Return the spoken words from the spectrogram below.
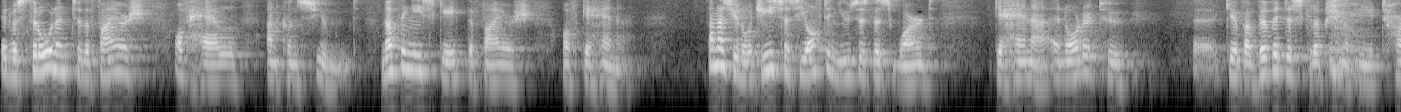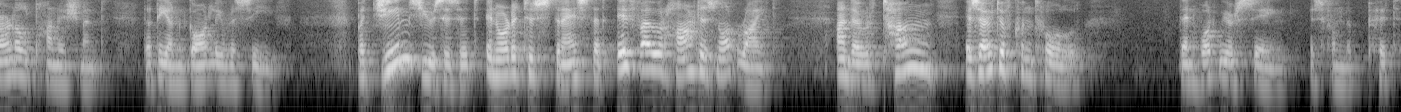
It was thrown into the fires of hell and consumed. Nothing escaped the fires of Gehenna. And as you know, Jesus, he often uses this word Gehenna in order to uh, give a vivid description of the eternal punishment that the ungodly receive. But James uses it in order to stress that if our heart is not right and our tongue is out of control, then what we are saying is from the pit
